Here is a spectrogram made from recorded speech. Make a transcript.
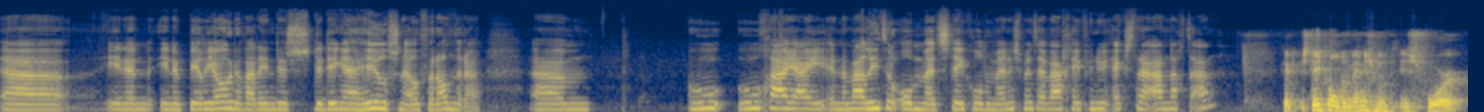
uh, in, een, in een periode waarin dus de dingen heel snel veranderen. Um, hoe, hoe ga jij normaliter om met stakeholder management en waar geef je nu extra aandacht aan? Kijk, stakeholder management is voor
